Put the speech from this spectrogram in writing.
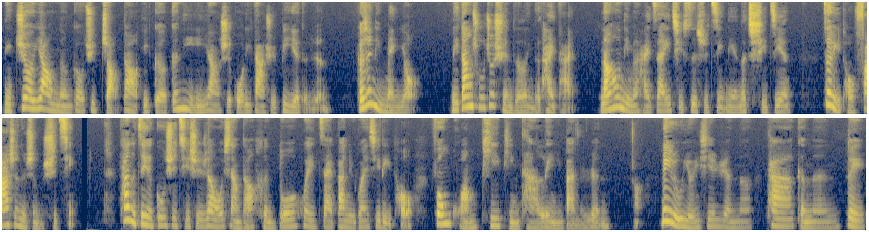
你就要能够去找到一个跟你一样是国立大学毕业的人，可是你没有，你当初就选择了你的太太，然后你们还在一起四十几年的期间，这里头发生了什么事情？他的这个故事其实让我想到很多会在伴侣关系里头疯狂批评他另一半的人。啊，例如有一些人呢，他可能对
